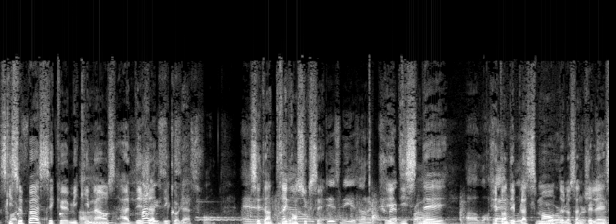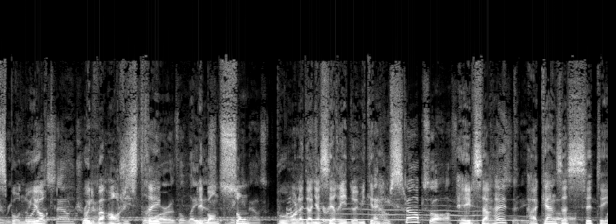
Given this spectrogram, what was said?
Ce qui se passe, c'est que Mickey Mouse a déjà décollé. C'est un très grand succès. Et Disney uh, est en déplacement de Los Angeles pour New York, où il va enregistrer les bandes son pour la dernière série de Mickey Mouse. Et il s'arrête à Kansas uh, City,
